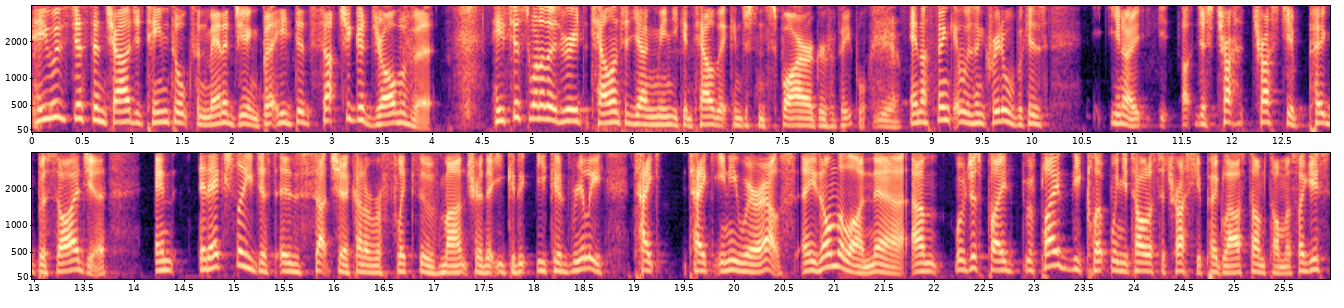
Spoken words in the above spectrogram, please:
He was just in charge of team talks and managing, but he did such a good job of it. He's just one of those very talented young men you can tell that can just inspire a group of people. Yeah. And I think it was incredible because, you know, uh, just tr- trust your pig beside you. And it actually just is such a kind of reflective mantra that you could you could really take take anywhere else. And he's on the line now. Um, we've just played we've played the clip when you told us to trust your pig last time, Thomas. I guess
